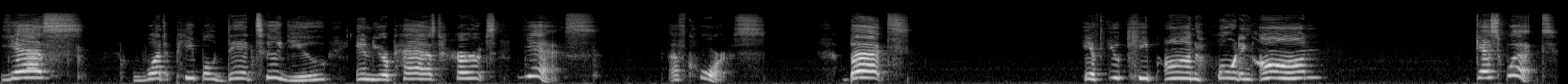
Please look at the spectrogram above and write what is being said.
Yes, what people did to you in your past hurts, yes, of course. But if you keep on holding on, guess what?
